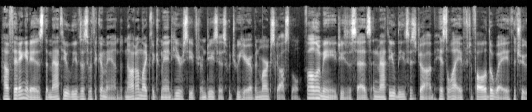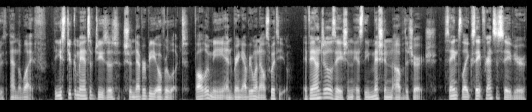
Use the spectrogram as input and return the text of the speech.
How fitting it is that Matthew leaves us with a command, not unlike the command he received from Jesus, which we hear of in Mark's Gospel. Follow me, Jesus says, and Matthew leaves his job, his life, to follow the way, the truth, and the life. These two commands of Jesus should never be overlooked. Follow me and bring everyone else with you. Evangelization is the mission of the church. Saints like St. Francis Xavier,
